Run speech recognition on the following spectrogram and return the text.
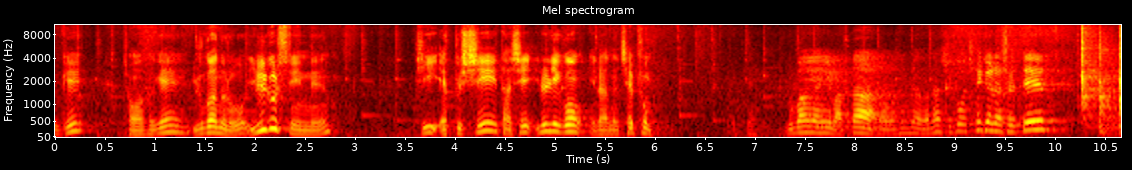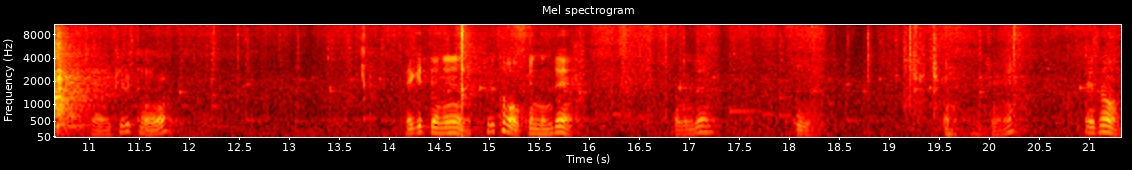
이게 정확하게 육안으로 읽을 수 있는 DFC-120이라는 제품 이 방향이 맞다라고 생각을 하시고 체결하실 때제 필터 배기 때는 필터가 없겠는데 여러분들 오 어, 이렇게 해서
